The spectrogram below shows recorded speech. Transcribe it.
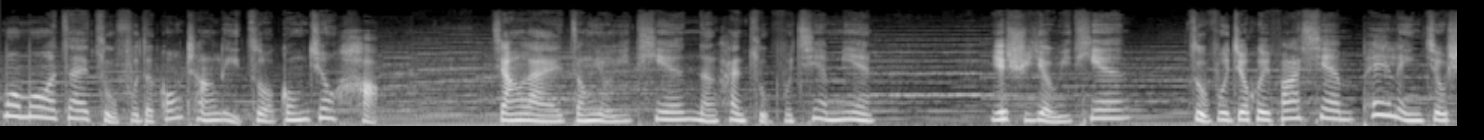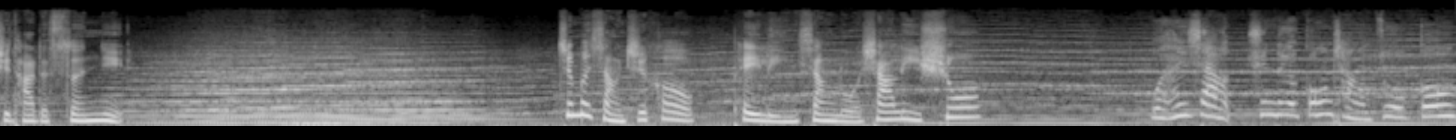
默默在祖父的工厂里做工就好。将来总有一天能和祖父见面，也许有一天，祖父就会发现佩林就是他的孙女。这么想之后，佩林向罗莎莉说：“我很想去那个工厂做工，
